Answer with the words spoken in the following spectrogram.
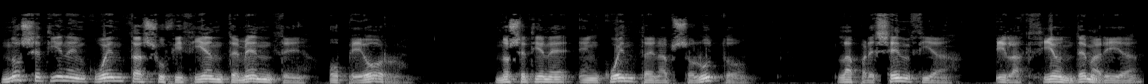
no se tiene en cuenta suficientemente, o peor, no se tiene en cuenta en absoluto la presencia y la acción de María,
